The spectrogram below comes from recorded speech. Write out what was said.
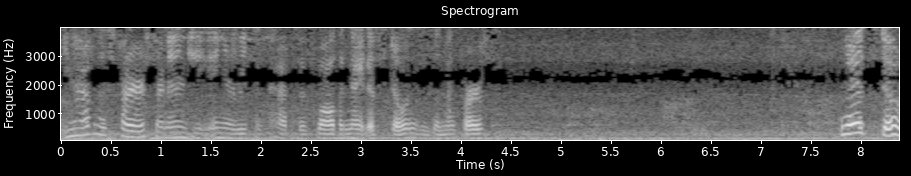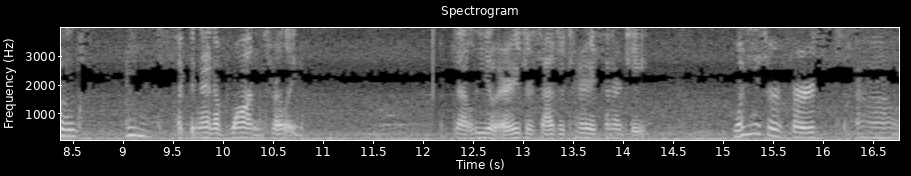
You have this fire sign energy in your recent past as well. The Knight of Stones is in reverse. The Knight of Stones it's like the Knight of Wands, really. It's that Leo, Aries, or Sagittarius energy. When he's reversed, um,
